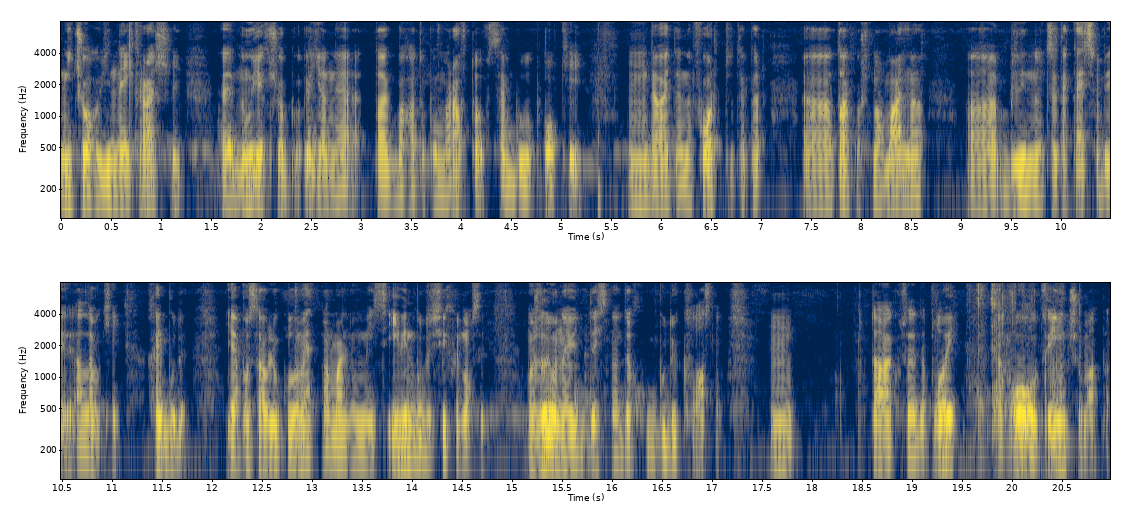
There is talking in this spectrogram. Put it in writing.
Нічого, він найкращий. Ну, якщо б я не так багато помирав, то все було б окей. Давайте на форт тепер. Е, Також нормально. Е, Блін, ну це таке собі, але окей, хай буде. Я поставлю кулемет в нормальному місці, і він буде всіх виносити. Можливо, навіть десь на даху буде класно. М, Так, все, деплой. О, це інша мапа.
